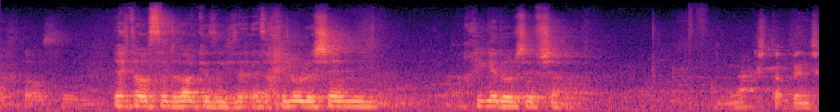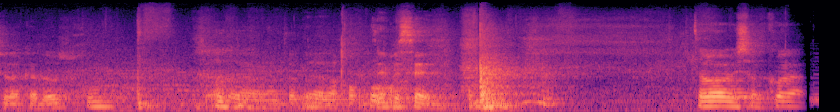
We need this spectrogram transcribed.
איך אתה עושה? איך אתה עושה דבר כזה? זה, זה חילול השם הכי גדול שאפשר. כשאתה בן של הקדוש ברוך הוא, זה בסדר. טוב, יישר כוח.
